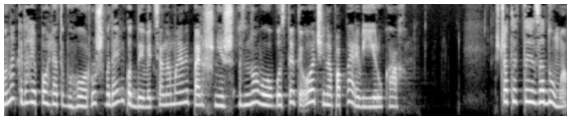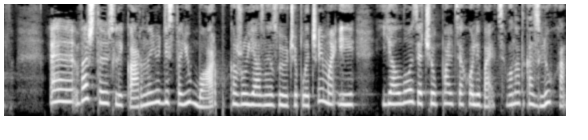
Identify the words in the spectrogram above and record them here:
Вона кидає погляд вгору, швиденько дивиться на мене, перш ніж знову опустити очі на папери в її руках. Що ти ти задумав? Е, Вештаюсь лікарнею, дістаю барб, кажу я, знизуючи плечима, і я лозячи в пальцях олівець. Вона така злюка.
